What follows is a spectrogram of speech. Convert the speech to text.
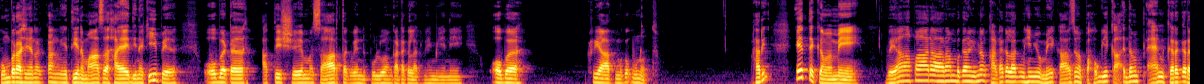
කුම්භ රාශිය යනකම් ඒ තියෙන මාස 6යි දින කීපය ඔබට අතිශයම සාර්ථක වෙන්න පුළුවන් කටකලක් නිමියනේ ඔබ ක්‍රියාත්මක වුණොත්. හරි? ඒත් එක්කම මේ ව්‍යාපාර ආරම්භ කරගෙන ඉන්නම් කටකලක් හිමියෝ මේ කාලසම පහුගිය කාලෙදම ප්ලෑන් කර කර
